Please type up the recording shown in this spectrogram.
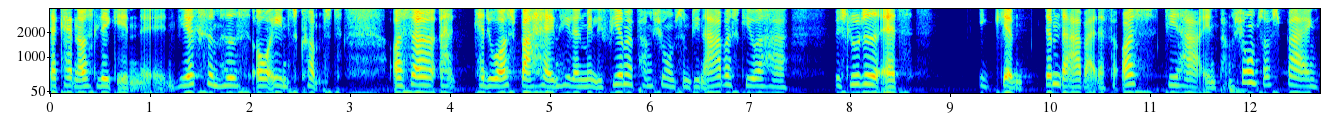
Der kan også ligge en, øh, en virksomhedsoverenskomst. Og så kan du også bare have en helt almindelig firmapension, som din arbejdsgiver har besluttet, at igennem dem, der arbejder for os, de har en pensionsopsparing.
